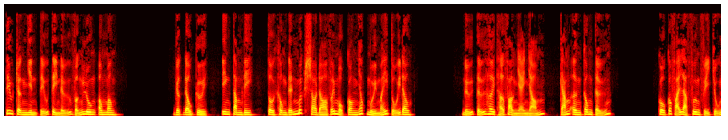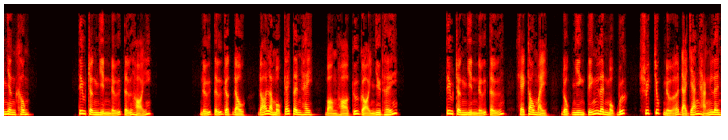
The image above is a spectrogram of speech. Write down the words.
Tiêu Trần nhìn tiểu tỳ nữ vẫn luôn ông mong. Gật đầu cười, yên tâm đi, tôi không đến mức so đo với một con nhóc mười mấy tuổi đâu. Nữ tử hơi thở phào nhẹ nhõm, cảm ơn công tử. Cô có phải là phương phỉ chủ nhân không? Tiêu Trần nhìn nữ tử hỏi. Nữ tử gật đầu, đó là một cái tên hay, bọn họ cứ gọi như thế. Tiêu Trần nhìn nữ tử, khẽ cau mày, đột nhiên tiến lên một bước, suýt chút nữa đã dán hẳn lên.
